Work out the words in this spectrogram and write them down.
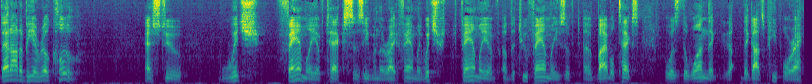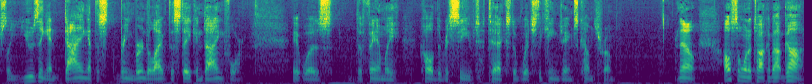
that ought to be a real clue as to which family of texts is even the right family. Which family of, of the two families of, of Bible texts was the one that, that God's people were actually using and dying at the, being burned alive at the stake and dying for? It was the family called the received text, of which the King James comes from. Now, I also want to talk about God.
